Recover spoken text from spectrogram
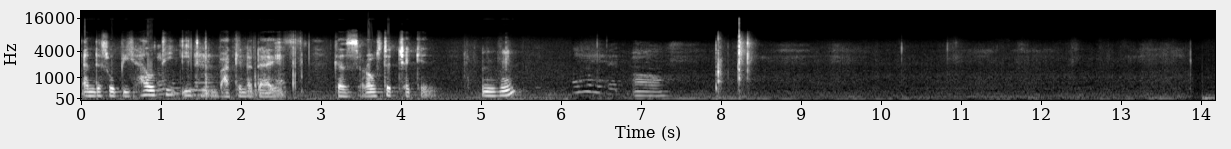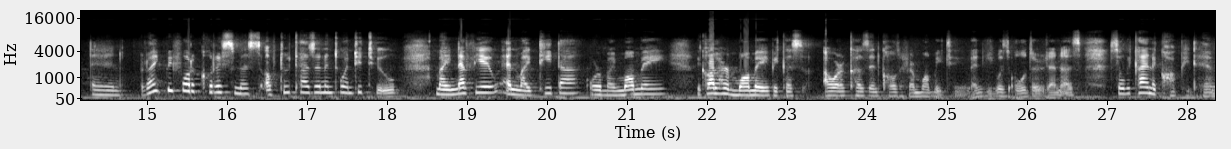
and this would be healthy eating back in the days. Because roasted chicken. Mm-hmm. And right before Christmas of 2022, my nephew and my tita, or my mommy, we call her mommy because our cousin called her mommy too, and he was older than us, so we kind of copied him.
